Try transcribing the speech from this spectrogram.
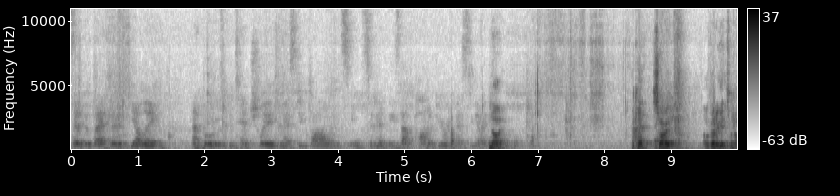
said that they heard yelling and thought it was potentially a domestic violence incident. Is that part of your investigation? No. Okay, sorry, I've got to get to another.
